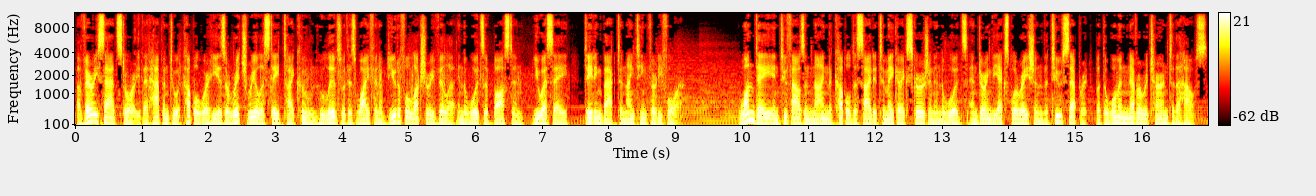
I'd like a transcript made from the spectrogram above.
a very sad story that happened to a couple where he is a rich real estate tycoon who lives with his wife in a beautiful luxury villa in the woods of Boston, USA, dating back to 1934. One day in 2009 the couple decided to make an excursion in the woods and during the exploration the two separate but the woman never returned to the house.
